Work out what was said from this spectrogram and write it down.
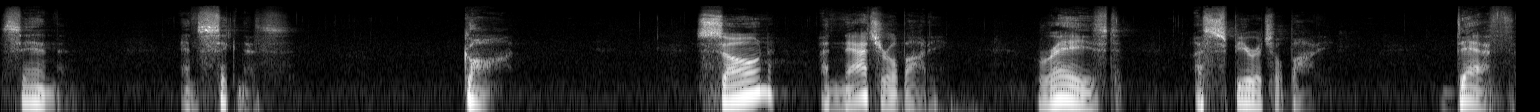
Sin and sickness, gone. Sown a natural body, raised a spiritual body. Death,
